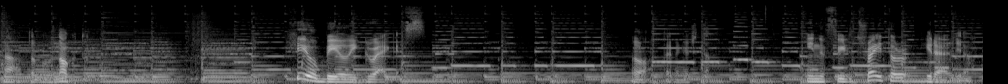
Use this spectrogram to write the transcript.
A, to był Nocturne. Hillbilly Gragas. Oh, o, tego nie czytam. Infiltrator Irelia.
